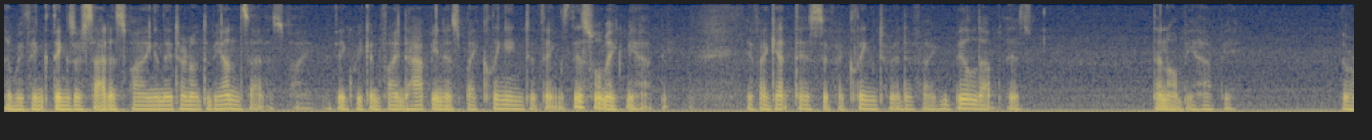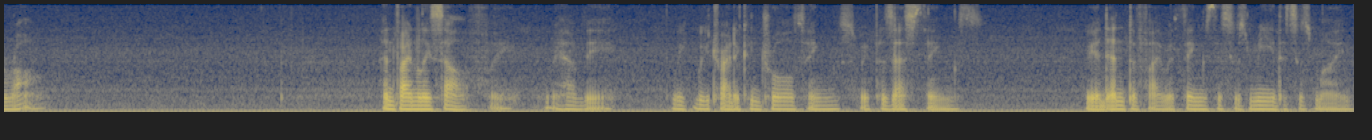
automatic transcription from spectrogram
And we think things are satisfying and they turn out to be unsatisfying. We think we can find happiness by clinging to things. This will make me happy. If I get this, if I cling to it, if I build up this, then I'll be happy. We're wrong. And finally, self. We, we have the, we, we try to control things, we possess things, we identify with things, this is me, this is mine.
